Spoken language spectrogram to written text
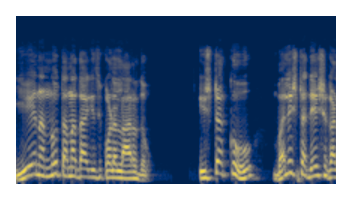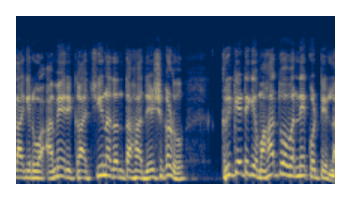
ಏನನ್ನೂ ತನ್ನದಾಗಿಸಿಕೊಳ್ಳಲಾರದು. ಇಷ್ಟಕ್ಕೂ ಬಲಿಷ್ಠ ದೇಶಗಳಾಗಿರುವ ಅಮೆರಿಕ, ಚೀನಾದಂತಹ ದೇಶಗಳು ಕ್ರಿಕೆಟ್ಗೆ ಮಹತ್ವವನ್ನೇ ಕೊಟ್ಟಿಲ್ಲ.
